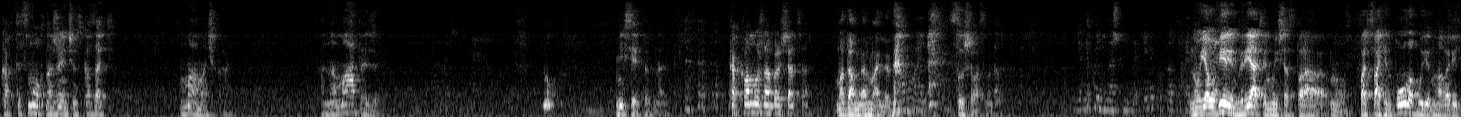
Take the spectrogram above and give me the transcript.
как ты смог на женщину сказать мамочка? Она Матаджи. Ну, не все это знают. Как к вам можно обращаться? Мадам нормально, да? Нормально. Слушаю вас, мадам. Я такой немножко не по теме вопрос. Ну, я уверен, вряд ли мы сейчас про ну, Volkswagen Polo будем говорить.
